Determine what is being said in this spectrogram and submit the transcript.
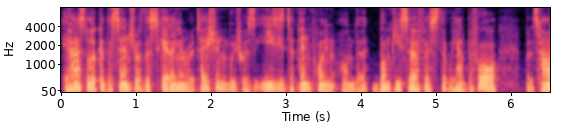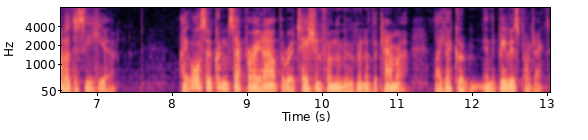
It has to look at the center of the scaling and rotation, which was easy to pinpoint on the bumpy surface that we had before, but it's harder to see here. I also couldn't separate out the rotation from the movement of the camera, like I could in the previous project.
